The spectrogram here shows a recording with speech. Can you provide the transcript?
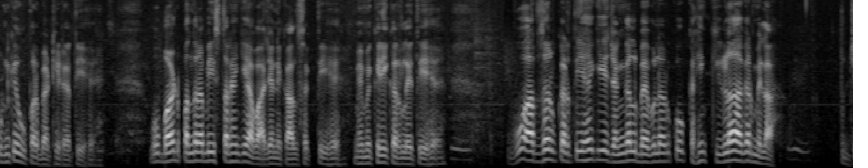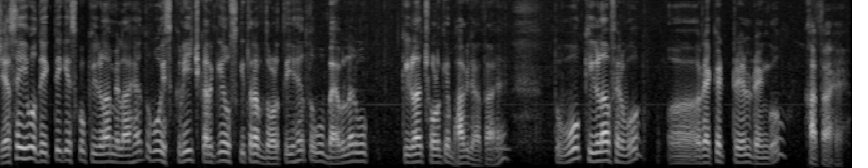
उनके ऊपर बैठी रहती है। वो बर्ड पंद्रह बीस तरह की आवाज़ें निकाल सकती है, मिमिक्री कर लेती है। वो ऑब्ज़र्व करती है कि ये जंगल बेबलर को कहीं कीड़ा अगर मिला तो जैसे ही वो देखती कि इसको कीड़ा मिला है तो वो स्क्रीच करके उसकी तरफ़ दौड़ती है तो वो बेबलर वो कीड़ा छोड़ के भाग जाता है। तो वो कीड़ा फिर वो रैकेट, ट्रेल, रेंगो खाता है।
